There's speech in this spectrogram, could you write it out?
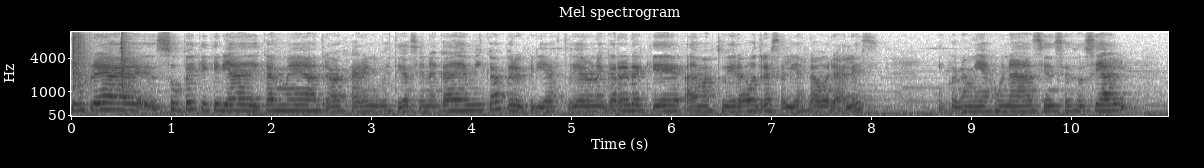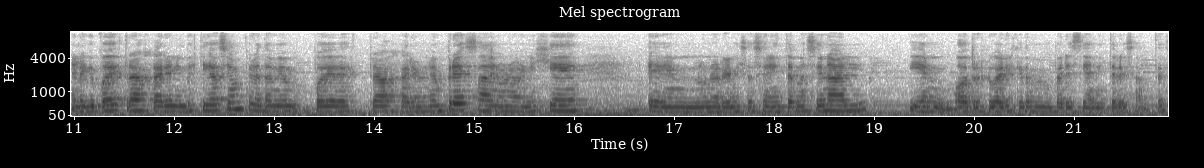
Siempre supe que quería dedicarme a trabajar en investigación académica, pero quería estudiar una carrera que además tuviera otras salidas laborales. Economía es una ciencia social en la que puedes trabajar en investigación, pero también puedes trabajar en una empresa, en una ONG, en una organización internacional y en otros lugares que también me parecían interesantes.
